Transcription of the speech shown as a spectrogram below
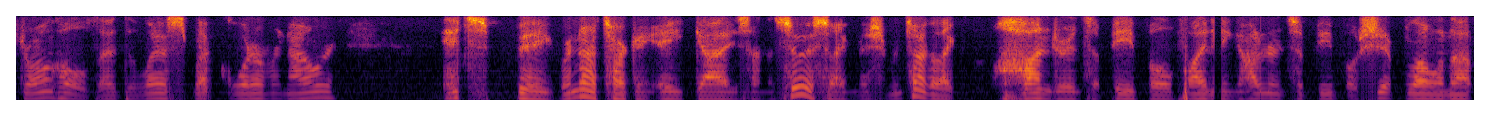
strongholds at the last about quarter of an hour, it's big. We're not talking eight guys on a suicide mission. We're talking like hundreds of people fighting hundreds of people, shit blowing up.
